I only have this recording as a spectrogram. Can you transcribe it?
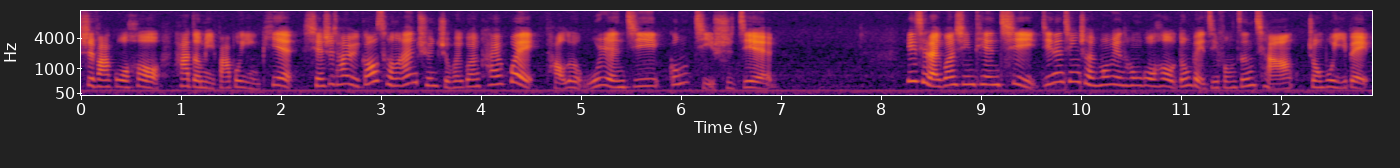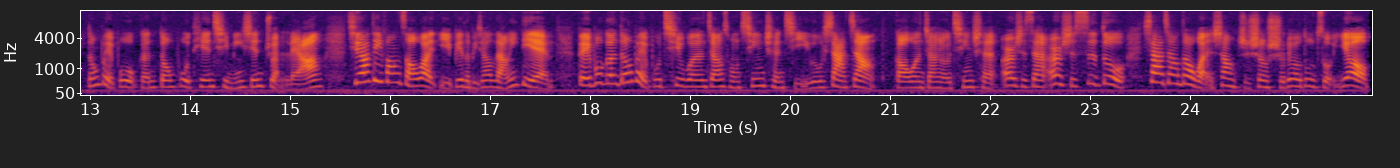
事发过后，哈德米发布影片，显示他与高层安全指挥官开开会，讨论无人机攻击事件。一起来关心天气。今天清晨封面通过后，东北季风增强，中部以北、东北部跟东部天气明显转凉，其他地方早晚也变得比较凉一点。北部跟东北部气温将从清晨起一路下降，高温将由清晨二十三、二十四度下降到晚上只剩十六度左右，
